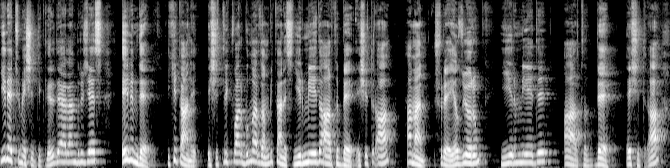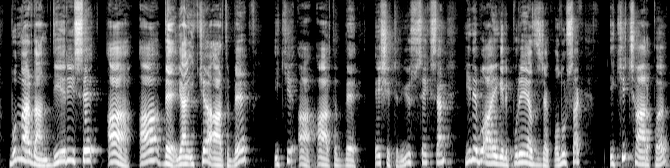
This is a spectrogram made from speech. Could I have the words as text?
Yine tüm eşitlikleri değerlendireceğiz. Elimde iki tane eşitlik var. Bunlardan bir tanesi 27 artı B eşittir A. Hemen şuraya yazıyorum. 27 artı B eşittir A. Bunlardan diğeri ise A, A, B. Yani 2A artı B, 2A artı B eşittir 180. Yine bu A'yı gelip buraya yazacak olursak 2 çarpı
